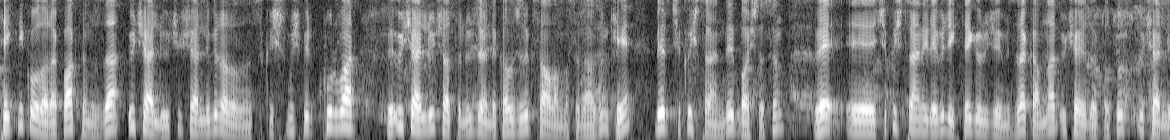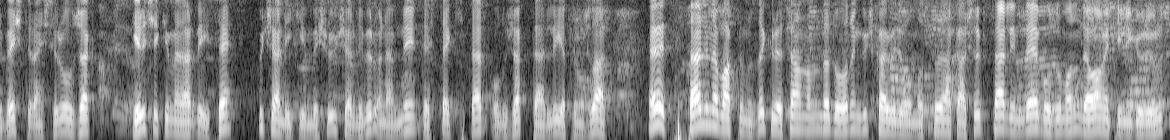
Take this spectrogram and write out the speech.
Teknik olarak baktığımızda 3.53-3.51 aralığına sıkışmış bir kur var ve 3.53 hattının üzerinde kalıcılık sağlanması lazım ki bir çıkış trendi başlasın ve e, çıkış trendiyle birlikte göreceğimiz rakamlar 3.54.30, 3.55 dirençleri olacak. Geri çekilmelerde ise 3.52.25 ve 3.51 önemli destekler olacak değerli yatırımcılar. Evet sterline baktığımızda küresel anlamda doların güç kaybediyor olmasına karşılık sterlinde bozulmanın devam ettiğini görüyoruz.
